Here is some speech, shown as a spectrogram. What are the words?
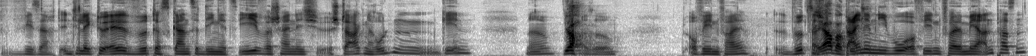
wie gesagt, intellektuell wird das ganze Ding jetzt eh wahrscheinlich stark nach unten gehen. Ne? Ja. Also auf jeden Fall. Wird sich Ja, deinem Niveau auf jeden Fall mehr anpassen.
